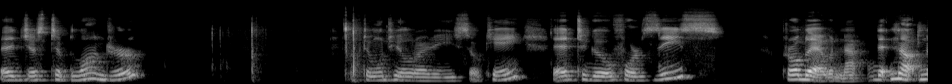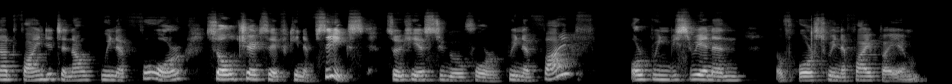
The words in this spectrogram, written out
uh, just a blunder. After Monty already is okay, had to go for this Probably I would not not not find it, and now queen f4. Sol checks if king f6, so he has to go for queen f5 or queen b3, and then of course queen f5. I am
